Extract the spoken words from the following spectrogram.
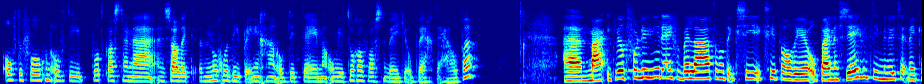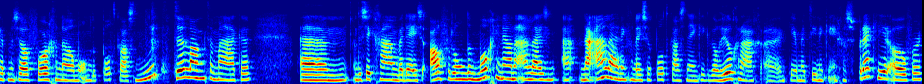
of de volgende of die podcast daarna, eh, zal ik nog wat dieper ingaan op dit thema. Om je toch alvast een beetje op weg te helpen. Maar ik wil het voor nu hier even bij laten, want ik zie, ik zit alweer op bijna 17 minuten en ik heb mezelf voorgenomen om de podcast niet te lang te maken. Ehm, dus ik ga hem bij deze afronden. Mocht je nou naar aanleiding, naar aanleiding van deze podcast denken, ik wil heel graag uh, een keer met Tineke in gesprek hierover.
